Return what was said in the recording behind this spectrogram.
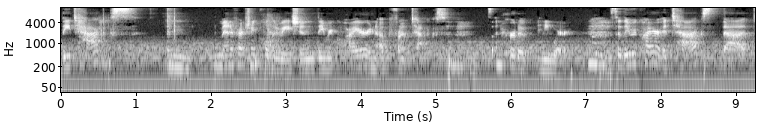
They tax in manufacturing cultivation, they require an upfront tax. It's unheard of anywhere. So, they require a tax that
